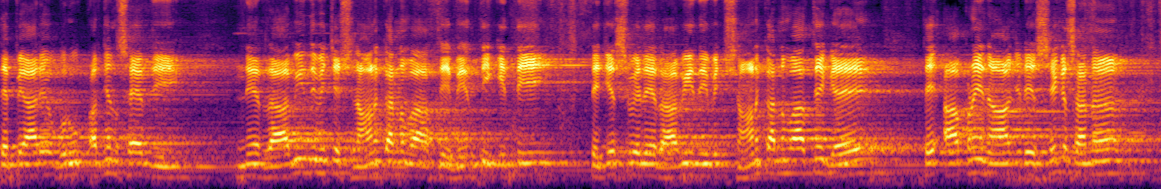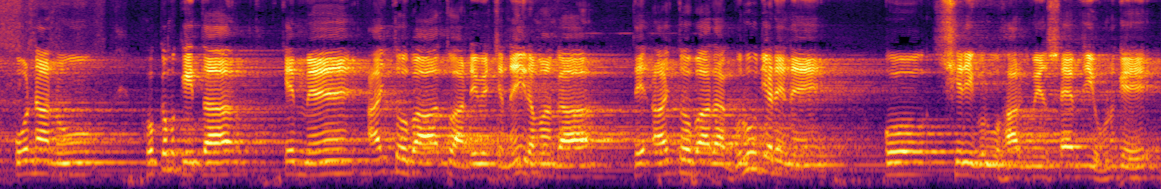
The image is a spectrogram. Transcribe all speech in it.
ਤੇ ਪਿਆਰਿਓ ਗੁਰੂ ਅਰਜਨ ਸਾਹਿਬ ਜੀ ਨੇ ਰਾਵੀ ਦੇ ਵਿੱਚ ਇਸ਼ਨਾਨ ਕਰਨ ਵਾਸਤੇ ਬੇਨਤੀ ਕੀਤੀ ਤੇ ਜਿਸ ਵੇਲੇ ਰਾਵੀ ਦੇ ਵਿੱਚ ਇਸ਼ਨਾਨ ਕਰਨ ਵਾਸਤੇ ਗਏ ਤੇ ਆਪਣੇ ਨਾਲ ਜਿਹੜੇ ਸਿੰਘ ਸਨ, ਉਹਨਾਂ ਨੂੰ ਹੁਕਮ ਕੀਤਾ ਕਿ ਮੈਂ ਅੱਜ ਤੋਂ ਬਾਅਦ ਤੁਹਾਡੇ ਵਿੱਚ ਨਹੀਂ ਰਵਾਂਗਾ ਤੇ ਅੱਜ ਤੋਂ ਬਾਅਦ ਆ ਗੁਰੂ ਜਿਹੜੇ ਨੇ, ਉਹ ਸ੍ਰੀ ਗੁਰੂ ਹਰਗੋਬਿੰਦ ਸਾਹਿਬ ਜੀ ਹੋਣਗੇ।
